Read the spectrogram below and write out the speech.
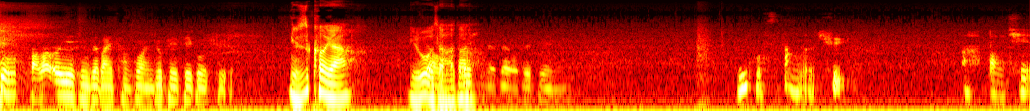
如果找到二叶行者把你抢过来，你就可以飞过去了。也是可以啊。你如果找到在我这边，如果上了去，啊，抱歉，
